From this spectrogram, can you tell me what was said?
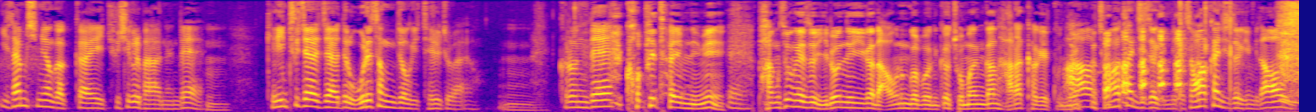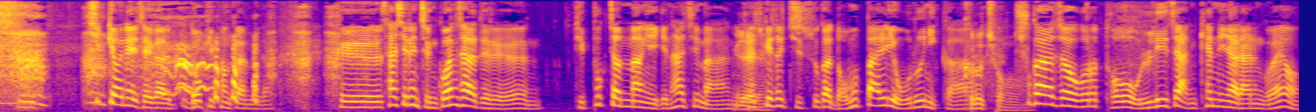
2, 30년 가까이 주식을 봐왔는데 음. 개인 투자자들 올해 성적이 제일 좋아요. 음. 그런데 커피타임님이 네. 방송에서 이런 얘기가 나오는 걸 보니까 조만간 하락하겠군요. 아, 정확한 지적입니다. 정확한 지적입니다. 어, 그 식견에 제가 높이 평가합니다. 그 사실은 증권사들은 뒷북 전망이긴 하지만 예. 계속해서 지수가 너무 빨리 오르니까 그렇죠. 추가적으로 더 올리지 않겠느냐라는 거예요.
